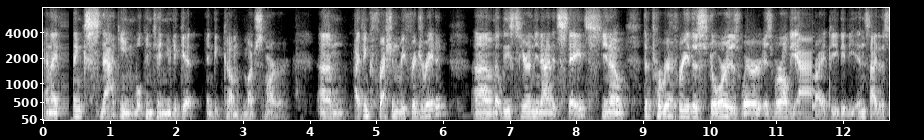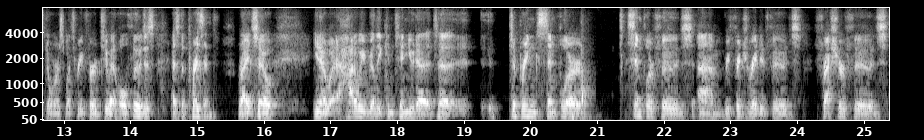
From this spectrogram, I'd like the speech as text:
and I think snacking will continue to get and become much smarter. Um, I think fresh and refrigerated, um, at least here in the United States, you know, the periphery of the store is where is where all the right. The, the the inside of the store is what's referred to at Whole Foods as as the prison, right? So, you know, how do we really continue to to to bring simpler simpler foods, um, refrigerated foods, fresher foods,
